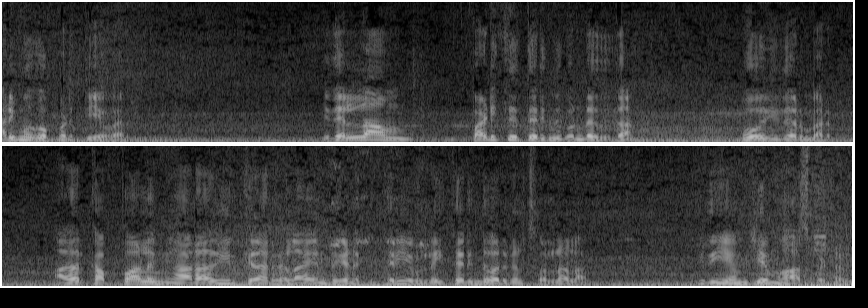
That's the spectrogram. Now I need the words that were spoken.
அறிமுகப்படுத்தியவர். இதெல்லாம் படித்து தெரிந்து கொண்டதுதான். போதி தர்மர் அதற்கு அப்பாலும் யாராவது இருக்கிறார்களா என்று எனக்கு தெரியவில்லை. தெரிந்தவர்கள் சொல்லலாம். இது எம்ஜிஎம் ஹாஸ்பிட்டல்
